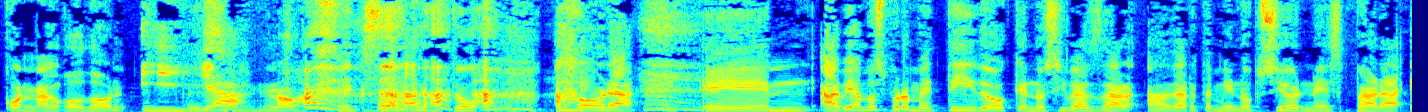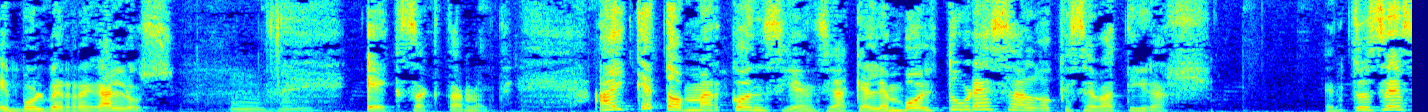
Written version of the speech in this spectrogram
con algodón y ya, ¿no? Exacto. Ahora, eh, habíamos prometido que nos ibas a dar, a dar también opciones para envolver regalos. Exactamente. Hay que tomar conciencia que la envoltura es algo que se va a tirar. Entonces,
